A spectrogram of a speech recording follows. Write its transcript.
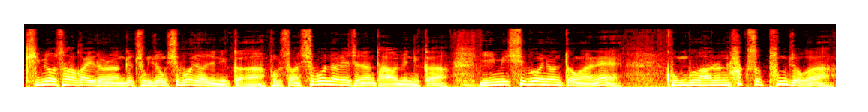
기묘사가 일어난 게 중종 15년이니까 벌써 한 15년이 지난 다음이니까 이미 15년 동안에 공부하는 학습 풍조가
